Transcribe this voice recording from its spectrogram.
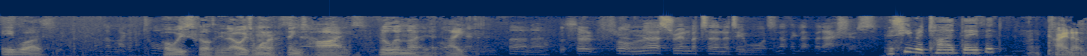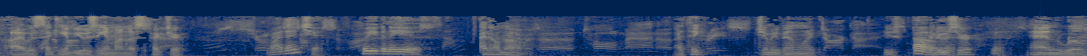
He was. Always felt it. Always wanted things high. Fill in the head height. The third floor. Nursery and maternity wards, nothing left but ashes. Is he retired, David? Kind of. I was thinking of using him on this picture. Why don't you? Who are you going to use? I don't know. I think Jimmy Van Wyck. He's Oh, producer yeah, and will.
